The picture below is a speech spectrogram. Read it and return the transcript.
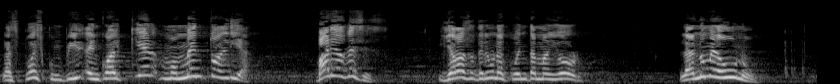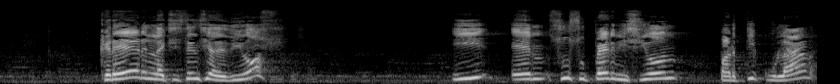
las puedes cumplir en cualquier momento del día. Varias veces. Y ya vas a tener una cuenta mayor. La número uno, creer en la existencia de Dios y en su supervisión particular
